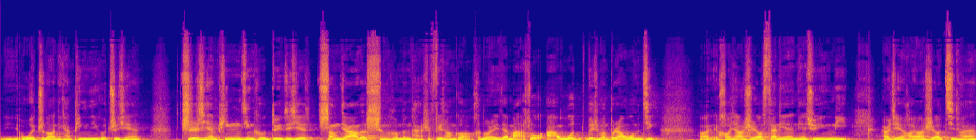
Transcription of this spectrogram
你我知道，你看平行进口之前，之前平行进口对这些商家的审核门槛是非常高，很多人也在骂说啊，我为什么不让我们进？啊，好像是要三年连续盈利，而且好像是要集团，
